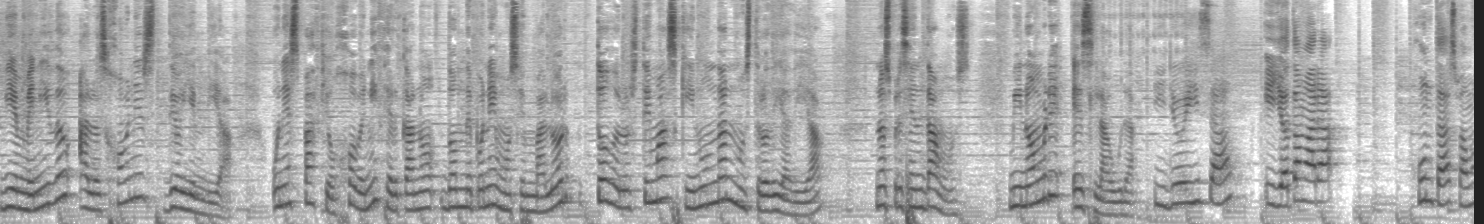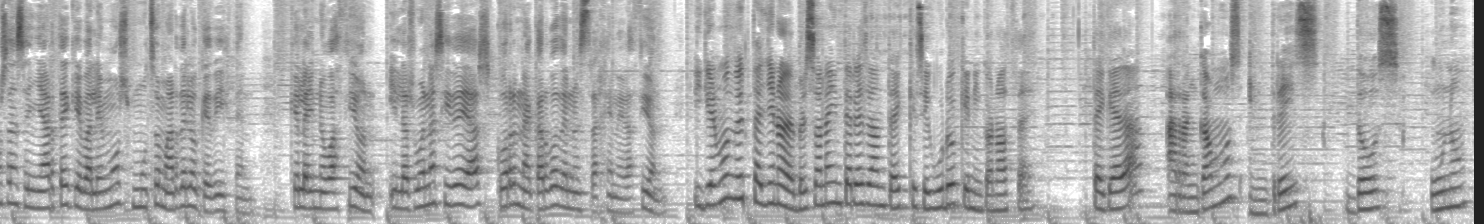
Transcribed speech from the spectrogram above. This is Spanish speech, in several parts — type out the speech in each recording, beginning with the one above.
Bienvenido a los jóvenes de hoy en día, un espacio joven y cercano donde ponemos en valor todos los temas que inundan nuestro día a día. Nos presentamos. Mi nombre es Laura. Y yo Isa. Y yo Tamara. Juntas vamos a enseñarte que valemos mucho más de lo que dicen, que la innovación y las buenas ideas corren a cargo de nuestra generación. Y que el mundo está lleno de personas interesantes que seguro que ni conoces. ¿Te queda? Arrancamos en 3, 2, 1.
